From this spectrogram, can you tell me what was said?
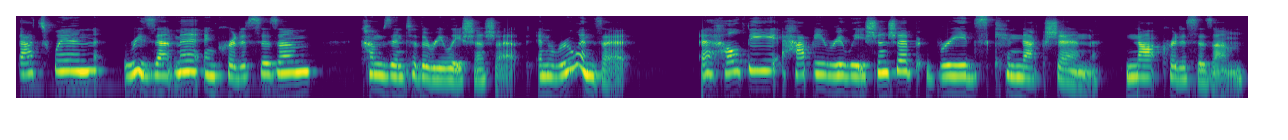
that's when resentment and criticism comes into the relationship and ruins it. A healthy, happy relationship breeds connection not criticism.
